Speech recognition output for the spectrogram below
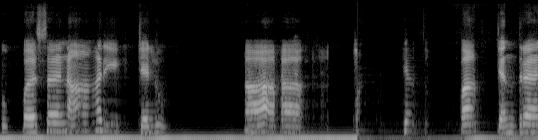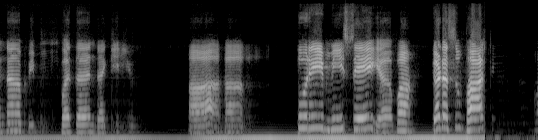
ಕುಪ್ಪಸನಾರಿ ಚಲು. ತುಂಬ ಚಂದ್ರನ ಬಿಂಬದ ನಗಿಯು. ಆಹಾ. ಪುರಿ ಮೀಸೆಯವ ಗಡಸು ಭಾಷೆಯವ.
